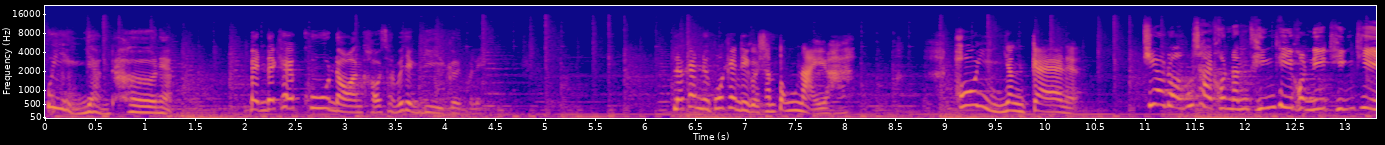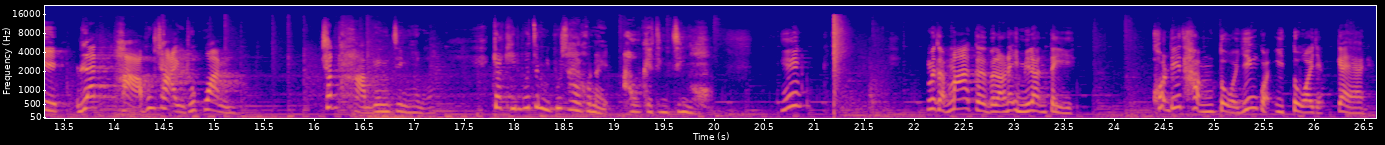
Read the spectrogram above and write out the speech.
ผู้หญิงอย่างเธอเนี่ย เป็นได้แค่คู่นอนเขาฉันว่าอยังดีเกินไปเลย แล้วแกนึกว่าแกดีกว่าฉันตรงไหนอะคะ ผู้หญิงอย่างแกเนี่ย เที่ยวโดนผู้ชายคนนั้นทิ้งทีคนนี้ทิ้งที แรดหาผู้ชายอยู่ทุกวัน ฉันถามแกจริงๆเถอะนะ แกคิดว่าจะมีผู้ชายคนไหนเอาแกจริงๆหรอนี่มันจะมากเกินไปแล้วนะอิมิรันตี คนที่ทำตัวยิ่งกว่าอีตัวอย่างแกเนี่ย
